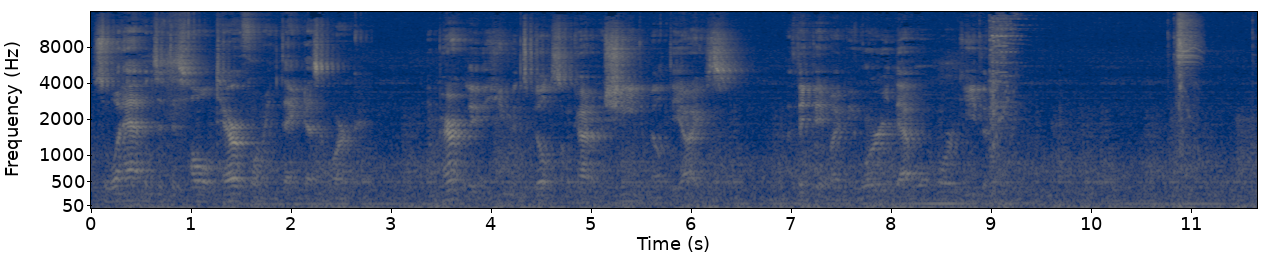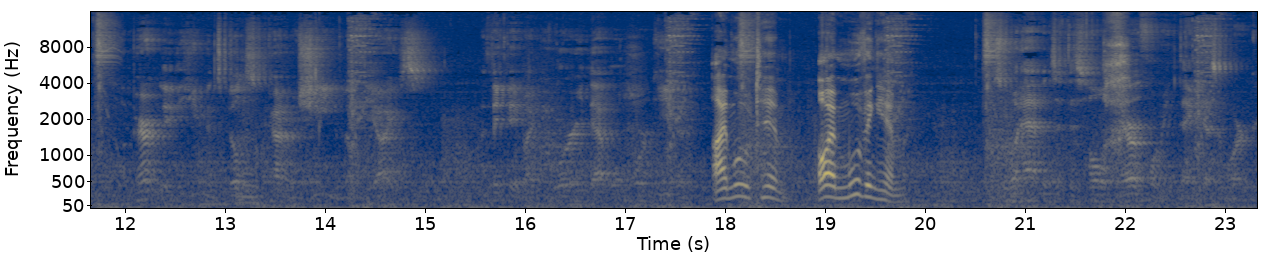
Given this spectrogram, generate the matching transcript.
So what happens if this whole terraforming thing doesn't work? Apparently, the humans built some kind of machine to melt the ice. I think they might be worried that won't work either. Apparently, the humans built some kind of machine to melt the ice. I think they might be worried that won't work either. I moved him. Oh, I'm moving him. So what happens if this whole terraforming thing doesn't work?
